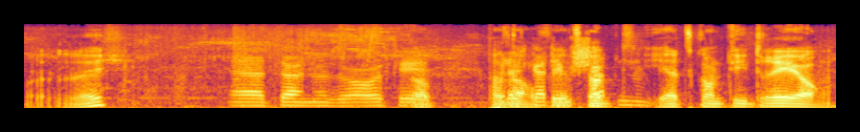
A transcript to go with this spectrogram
Oder nicht? Ja, sah nur so aus. So, pass auf, jetzt kommt, jetzt kommt die Drehung.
